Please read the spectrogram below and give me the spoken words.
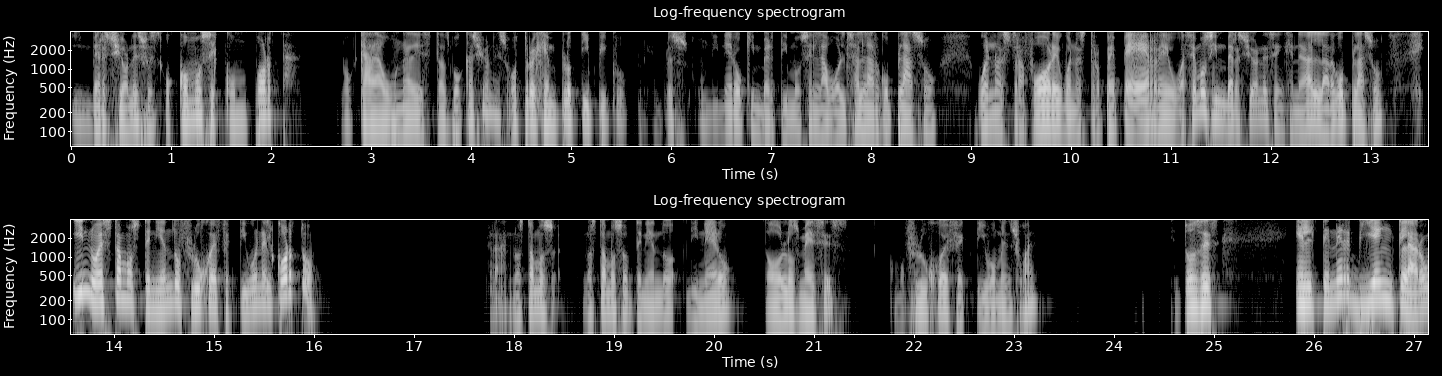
inversiones pues, o cómo se comporta cada una de estas vocaciones. Otro ejemplo típico, por ejemplo, es un dinero que invertimos en la bolsa a largo plazo o en nuestra Afore o en nuestro PPR o hacemos inversiones en general a largo plazo y no estamos teniendo flujo efectivo en el corto. No, estamos, no estamos obteniendo dinero todos los meses como flujo efectivo mensual. Entonces, el tener bien claro,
